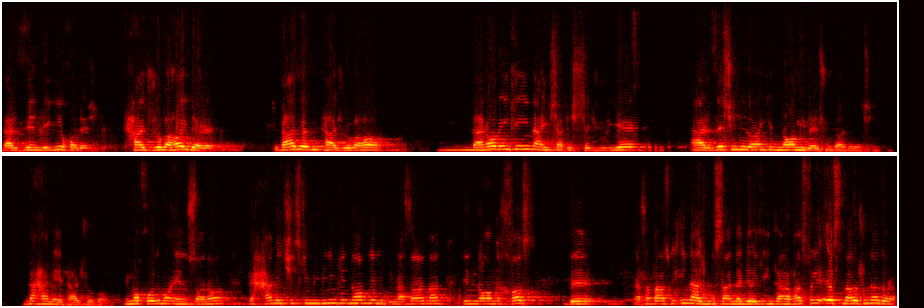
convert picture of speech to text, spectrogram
در زندگی خودش تجربه هایی داره بعضی از این تجربه ها بنا به اینکه این معیشتش چجوریه ارزش اینو دارن که نامی بهشون داده بشه نه همه تجربه ما خود ما انسان ها به همه چیز که می‌بینیم که نام نمیدیم مثلا من یه نام خاص به مثلا فرض کنید این مجموعه صندلیایی که این طرف هست تو اسم براشون ندارم.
